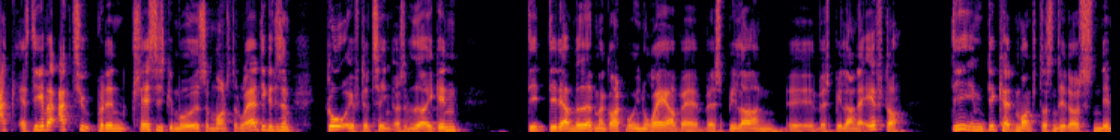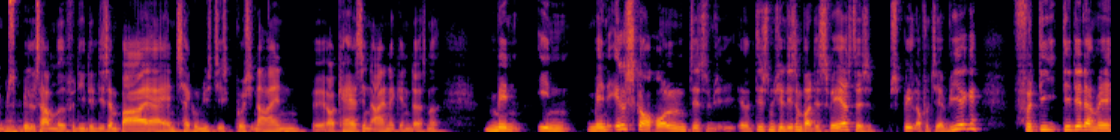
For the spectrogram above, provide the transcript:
altså det kan være aktivt på den klassiske måde, som monster du er. Det kan ligesom gå efter ting og så videre. Og igen, det, det der med, at man godt må ignorere, hvad, hvad, spilleren, øh, hvad spilleren er efter, det, det kan et monster sådan set også nemt mm-hmm. spille sammen med, fordi det ligesom bare er antagonistisk på sin egen, øh, og kan have sin egen agenda og sådan noget. Men en, men elskerrollen, det, det synes jeg ligesom var det sværeste spil at få til at virke, fordi det er det der med,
